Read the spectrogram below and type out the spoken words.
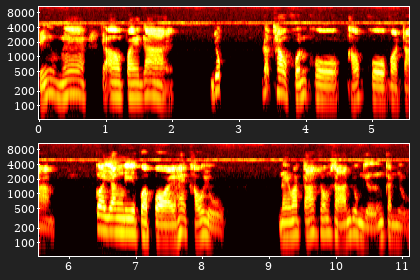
ถึงแม้จะเอาไปได้ ยุกและเท่าขนโคเขาโคก็ตาม ก็ยังดีกว่าปล่อยให้เขาอยู่ ในวัฏสงสารยุ่งเหยิงกันอยู่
